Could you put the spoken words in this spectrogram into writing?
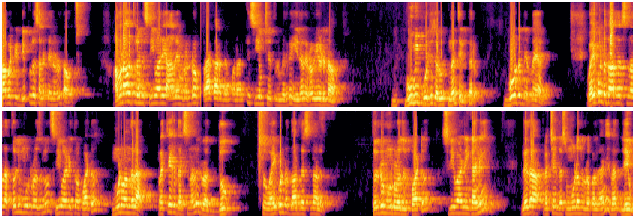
కాబట్టి డిప్లో సెలెక్ట్ అయిన వాళ్ళు రావచ్చు. అమరావతిలోని శ్రీవారి ఆలయం రెండో ప్రాకార నిర్మాణానికి సీఎం చేతుల మీదుగా ఈ నెల ఇరవై ఏడున భూమి పూజ జరుగుతుందని తెలిపారు. బోర్డు నిర్ణయాలు. వైకుంఠ ద్వార దర్శనాల తొలి మూడు రోజులు శ్రీవాణితో పాటు మూడు వందల ప్రత్యేక దర్శనాలు రద్దు. సో వైకుంఠ ద్వార దర్శనాలు తొలి మూడు రోజుల పాటు శ్రీవాణి కానీ లేదా ప్రత్యేక దర్శనం మూడు వందల రూపాయలు కానీ లేవు.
